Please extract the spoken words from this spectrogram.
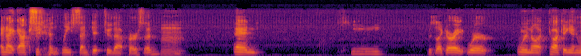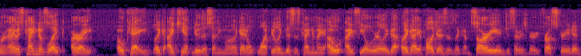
And I accidentally sent it to that person, Hmm. and he was like, "All right, we're we're not talking anymore." And I was kind of like, "All right." okay, like I can't do this anymore. Like I don't want to. Like this is kind of my out. I feel really bad. Like I apologize. I was like, I'm sorry. I just I was very frustrated.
